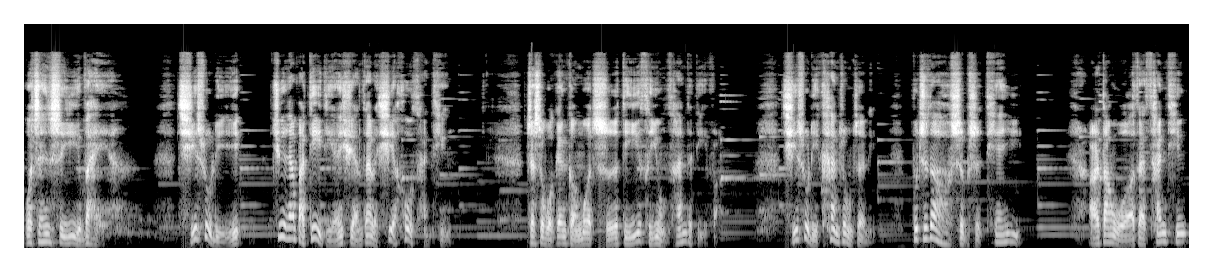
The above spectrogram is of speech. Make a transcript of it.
我真是意外呀！齐树礼居然把地点选在了邂逅餐厅，这是我跟耿墨池第一次用餐的地方。齐树礼看中这里，不知道是不是天意。而当我在餐厅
